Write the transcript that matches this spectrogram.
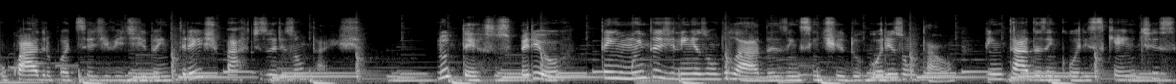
O quadro pode ser dividido em três partes horizontais. No terço superior, tem muitas linhas onduladas em sentido horizontal, pintadas em cores quentes,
